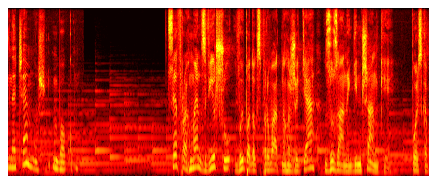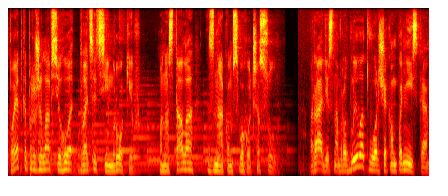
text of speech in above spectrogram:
нечемно ж боку. Це фрагмент з віршу Випадок з приватного життя Зузани Гінчанки. Польська поетка прожила всього 27 років. Вона стала знаком свого часу. Радісна, вродлива, творча компанійська.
